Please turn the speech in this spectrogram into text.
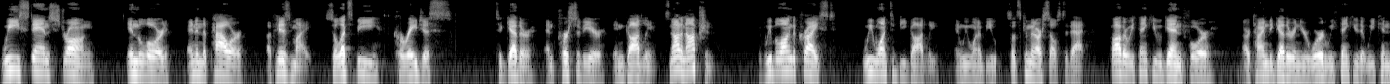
we stand strong in the Lord and in the power of His might. So let's be courageous together and persevere in godliness. It's not an option. If we belong to Christ, we want to be godly and we want to be. So let's commit ourselves to that. Father, we thank you again for our time together in your word. We thank you that we can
